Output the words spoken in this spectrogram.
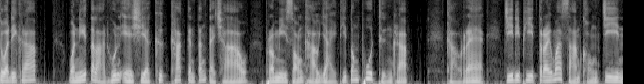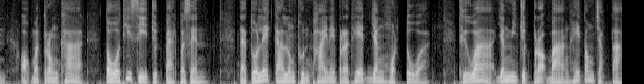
สวัสดีครับ วันนี้ตลาดหุ้นเอเชียคึกคักกันตั้งแต่เช้า เพราะมี 2 ข่าวใหญ่ที่ต้องพูดถึงครับ ข่าวแรก GDP ไตรมาส 3 ของจีน ออกมาตรงคาด โตที่ 4.8%แต่ตัวเลขการลงทุนภายในประเทศยังหดตัว ถือว่ายังมีจุดเปราะบางให้ต้องจับตา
